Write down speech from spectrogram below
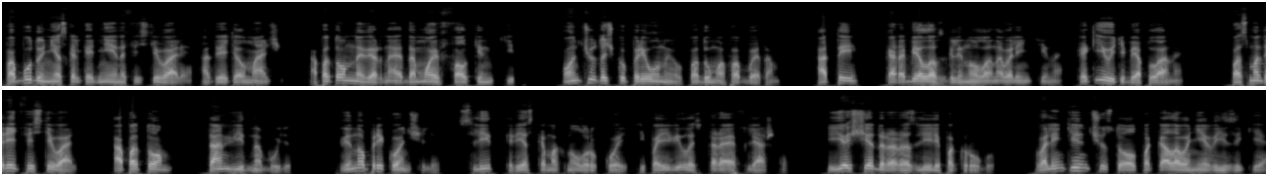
«Побуду несколько дней на фестивале», – ответил мальчик. «А потом, наверное, домой в Фалкинкип». Он чуточку приуныл, подумав об этом. «А ты?» – Карабелла взглянула на Валентина. «Какие у тебя планы?» «Посмотреть фестиваль. А потом? Там видно будет». Вино прикончили. Слит резко махнул рукой, и появилась вторая фляжка. Ее щедро разлили по кругу. Валентин чувствовал покалывание в языке,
